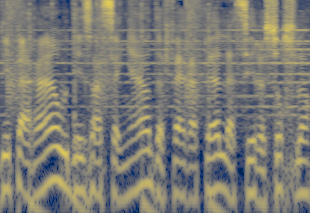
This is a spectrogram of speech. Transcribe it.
des parents ou des enseignants, de faire appel à ces ressources-là.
